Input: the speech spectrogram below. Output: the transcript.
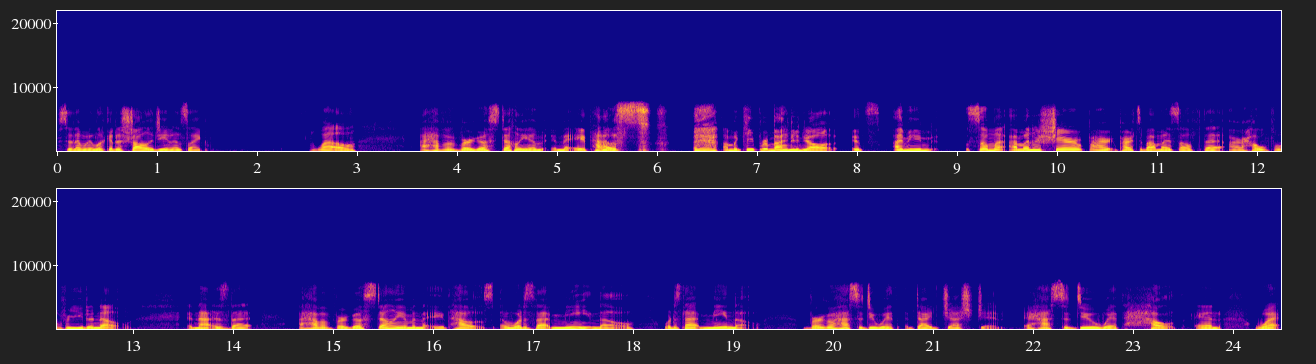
So then we look at astrology and it's like well, I have a Virgo stellium in the eighth house. I'm gonna keep reminding y'all. It's, I mean, so much. I'm gonna share part, parts about myself that are helpful for you to know, and that is that I have a Virgo stellium in the eighth house. And what does that mean, though? What does that mean, though? Virgo has to do with digestion. It has to do with health and what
